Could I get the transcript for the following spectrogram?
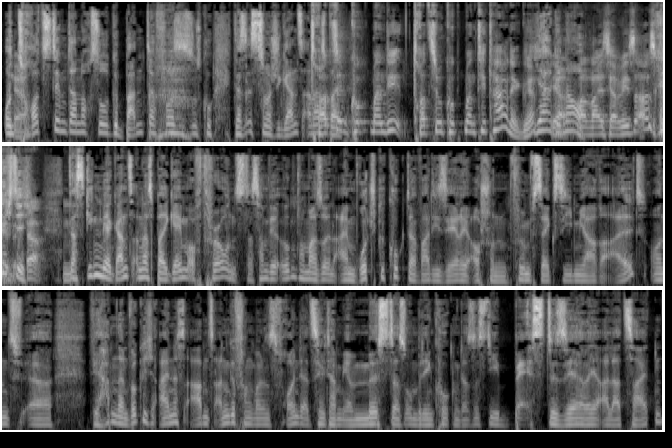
und ja. trotzdem dann noch so gebannt davor sitzt und guckt. Das ist zum Beispiel ganz anders Trotzdem guckt man die, trotzdem guckt man Titanic, ne? Ja, genau. man weiß ja, wie es ausgeht. Richtig. Ja. Das ging mir ganz anders bei Game of Thrones. Das haben wir irgendwann mal so in einem Rutsch geguckt. Da war die Serie auch schon fünf, sechs, sieben Jahre alt. Und äh, wir haben dann wirklich eines Abends angefangen, weil uns Freunde erzählt haben, ihr müsst das unbedingt gucken. Das ist die beste Serie aller Zeiten.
